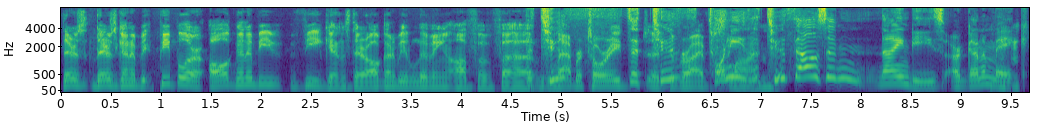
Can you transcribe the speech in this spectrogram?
There's there's going to be people are all going to be vegans. They're all going to be living off of uh, two- laboratory the d- two- derived 20 slime. The 2090s are going to make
